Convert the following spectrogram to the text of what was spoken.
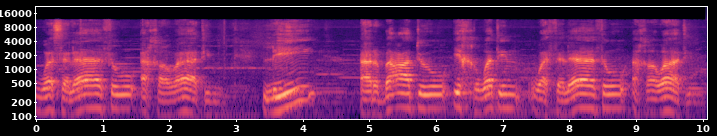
ve selâthu ahavatin. Li erbaatu ihvetin ve selâthu ahavatin.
